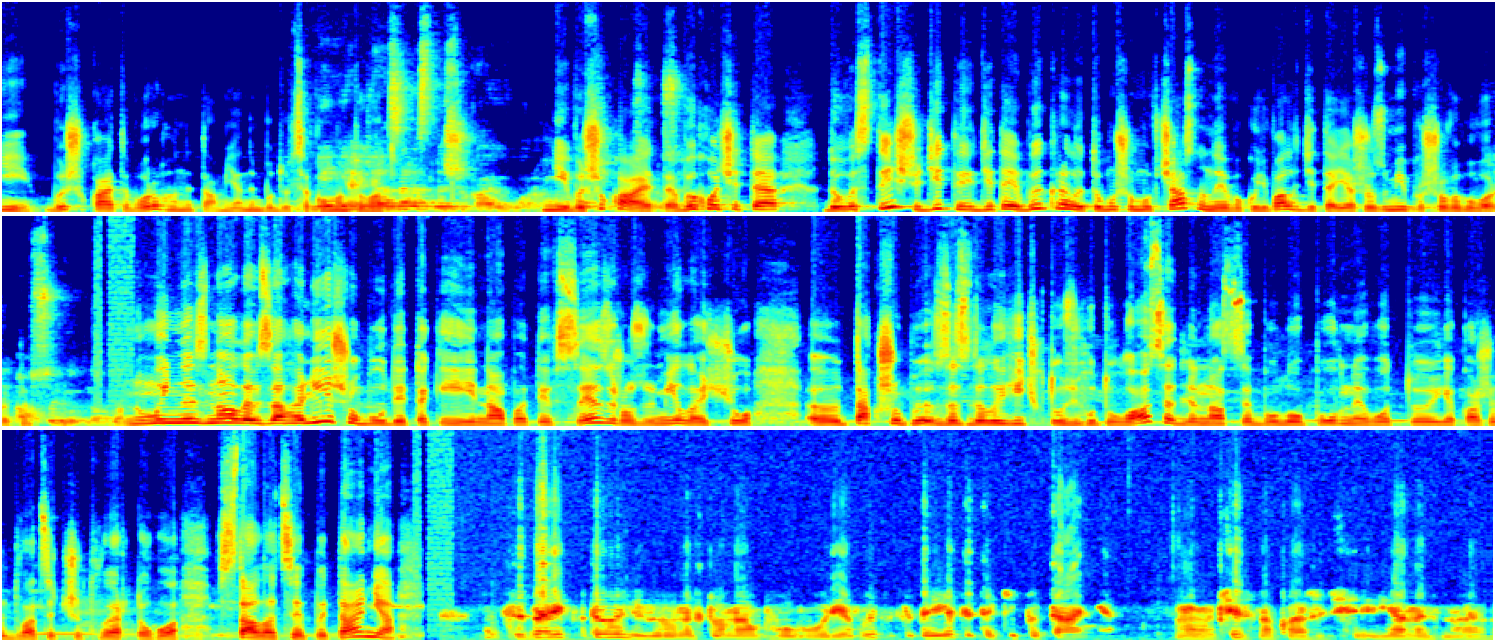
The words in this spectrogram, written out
Ні, ви шукаєте ворога не там. Я не буду це Ні, ні, коментувати. я зараз не шукаю ворога. Ні, ви хочу шукаєте. Ви хочете довести, що діти дітей викрали, тому що ми вчасно не евакуювали дітей. Я ж розумію, про що ви Ні, говорите. Абсолютно. Ну, ми не знали взагалі, що буде такий напад, і все зрозуміло, що е, так, щоб заздалегідь хтось готувався, для нас це було повне. От е, я кажу, 24-го встало це питання. Це навіть по телевізору ніхто не обговорює. Ви задаєте такі питання. Ну, чесно кажучи, я не знаю.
